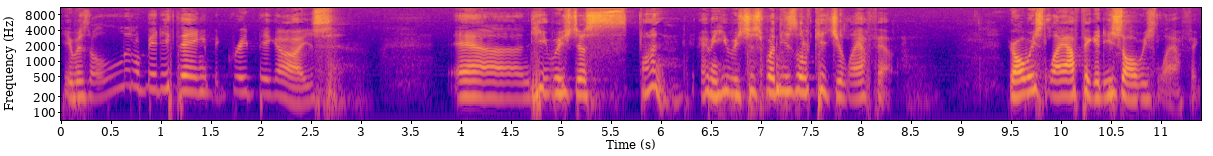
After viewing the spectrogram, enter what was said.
He was a little bitty thing, but great big eyes. And he was just fun. I mean, he was just one of these little kids you laugh at. You're always laughing, and he's always laughing.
